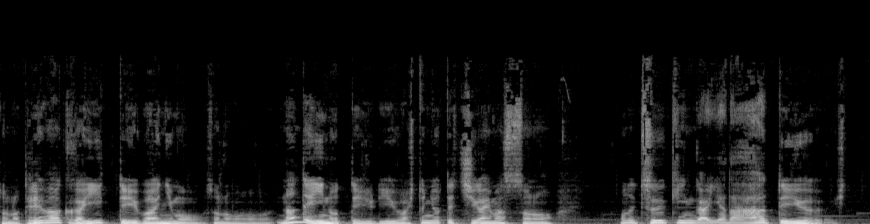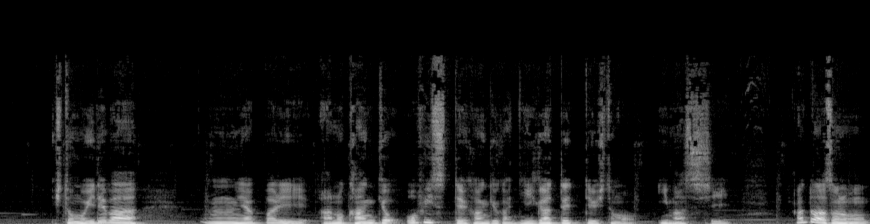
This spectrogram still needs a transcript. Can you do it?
そのテレワークがいいっていう場合にも、その、なんでいいのっていう理由は人によって違います。その、本当に通勤が嫌だっていう人もいれば、うん、やっぱりあの環境、オフィスっていう環境が苦手っていう人もいますし、あとはその、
